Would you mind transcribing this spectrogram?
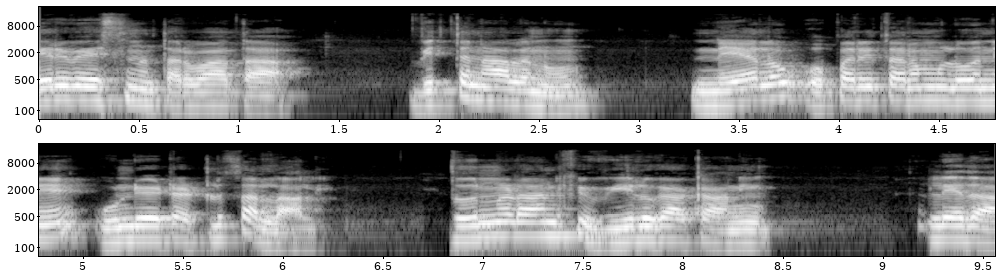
ఏరివేసిన తర్వాత విత్తనాలను నేల ఉపరితలంలోనే ఉండేటట్లు చల్లాలి. దున్నడానికి వీలుగా కానీ లేదా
